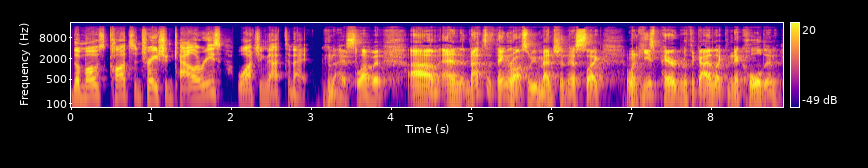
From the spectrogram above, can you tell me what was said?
the most concentration calories watching that tonight. Nice, love it. Um, and that's the thing, Ross. We mentioned this. Like when he's paired with a guy like Nick Holden,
